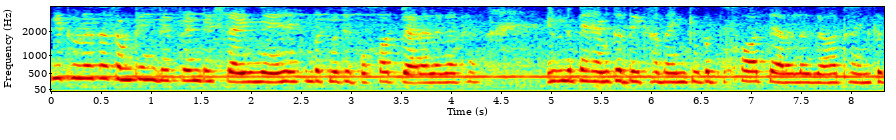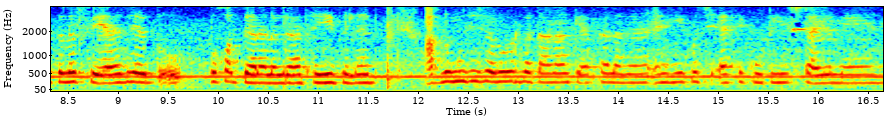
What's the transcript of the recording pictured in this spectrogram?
ये थोड़ा सा समथिंग डिफरेंट स्टाइल में है बट मुझे बहुत प्यारा लगा था। इन्होंने पहन कर देखा था, इनके ऊपर बहुत प्यारा लग रहा था, इनका कलर फेयर है तो बहुत प्यारा लग रहा था ये कलर आप लोग मुझे ज़रूर बताना कैसा लगा एंड ये कुछ ऐसे कोटी स्टाइल में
